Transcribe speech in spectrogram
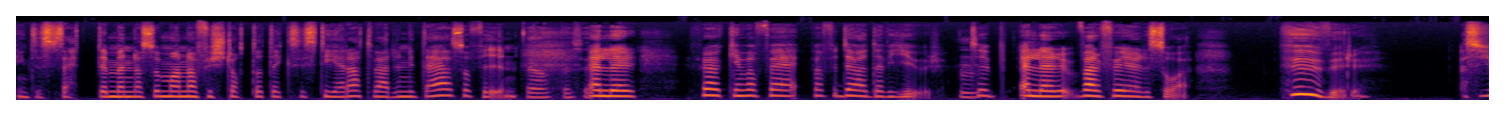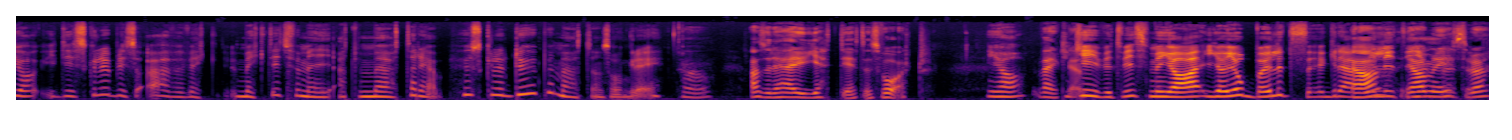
inte sett det men alltså man har förstått att det existerar, att världen inte är så fin. Ja, eller fröken varför, varför dödar vi djur? Mm. Typ, eller varför är det så? Hur? Alltså jag, det skulle bli så övermäktigt för mig att bemöta det. Hur skulle du bemöta en sån grej? Ja. Alltså det här är ju jättesvårt. Ja, Verkligen. givetvis. Men jag, jag jobbar ju lite så jag gräver ja, lite. Ja, men det är.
